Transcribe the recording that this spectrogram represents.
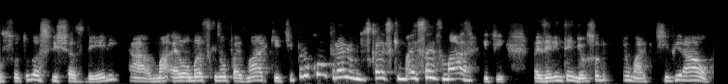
apostou todas as fichas dele. Ah, o Elon Musk não faz marketing, pelo contrário, é um dos caras que mais faz marketing. Mas ele entendeu sobre o marketing viral,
